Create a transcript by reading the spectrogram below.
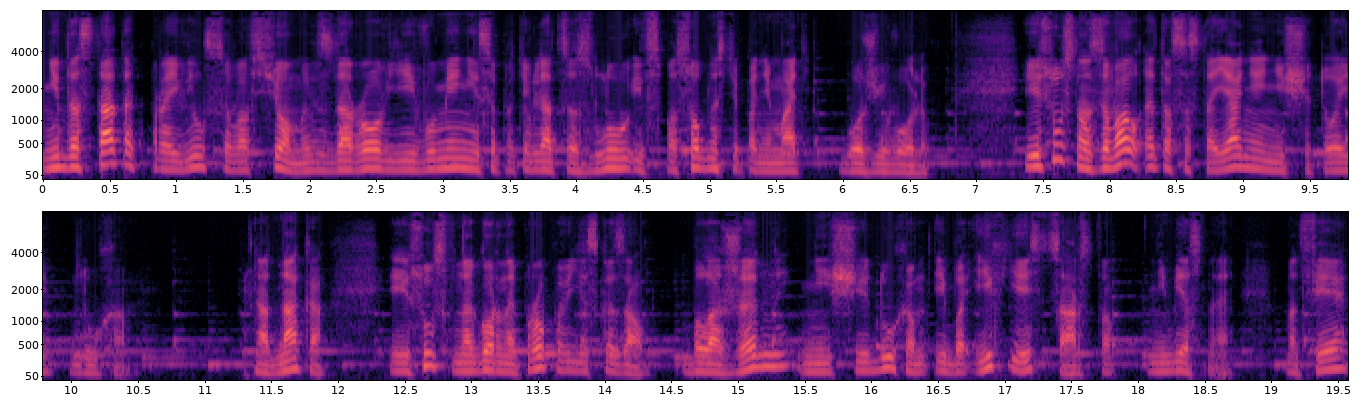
Недостаток проявился во всем, и в здоровье, и в умении сопротивляться злу, и в способности понимать Божью волю. Иисус называл это состояние нищетой духа. Однако Иисус в Нагорной проповеди сказал «Блаженны нищие духом, ибо их есть Царство Небесное». Матфея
